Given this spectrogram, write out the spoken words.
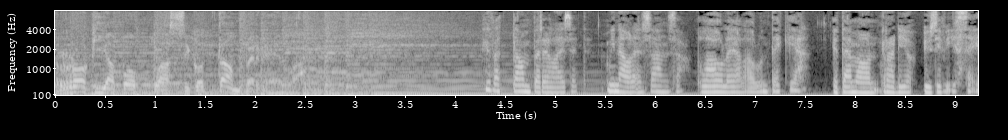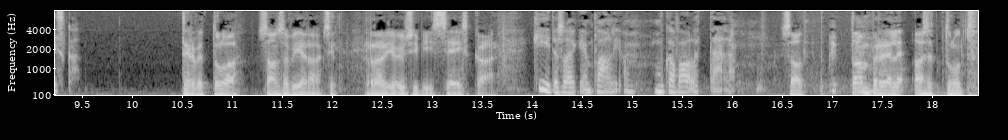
Rock ja pop-klassikot Tampereella. Hyvät tamperelaiset, minä olen Sansa, laulaja laulun tekijä, ja tämä on Radio 957. Tervetuloa Sansa vieraaksi Radio 957. Kiitos oikein paljon. Mukava olla täällä. Sä oot Tampereelle asettunut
